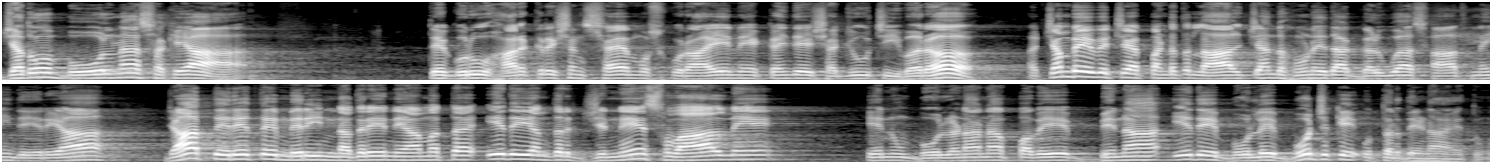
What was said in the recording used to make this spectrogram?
ਜਦੋਂ ਬੋਲ ਨਾ ਸਕਿਆ ਤੇ ਗੁਰੂ ਹਰਕ੍ਰਿਸ਼ਨ ਸਾਹਿਬ ਮੁਸਕਰਾਏ ਨੇ ਕਹਿੰਦੇ, ਛੱਜੂ ਝੀਵਰ, ਅਚੰਬੇ ਵਿੱਚ ਹੈ ਪੰਡਤ ਲਾਲ ਚੰਦ ਹੁਣ ਇਹਦਾ ਗਲੂਆ ਸਾਥ ਨਹੀਂ ਦੇ ਰਿਹਾ। ਜਾ ਤੇਰੇ ਤੇ ਮੇਰੀ ਨਦਰੇ ਨਿਆਮਤ ਹੈ, ਇਹਦੇ ਅੰਦਰ ਜਿੰਨੇ ਸਵਾਲ ਨੇ, ਇਹਨੂੰ ਬੋਲਣਾ ਨਾ ਪਵੇ, ਬਿਨਾ ਇਹਦੇ ਬੋਲੇ ਬੁੱਝ ਕੇ ਉੱਤਰ ਦੇਣਾ ਹੈ ਤੂੰ।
